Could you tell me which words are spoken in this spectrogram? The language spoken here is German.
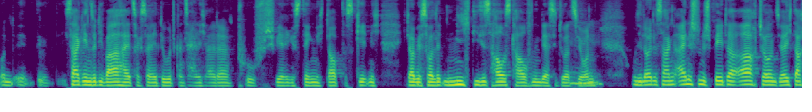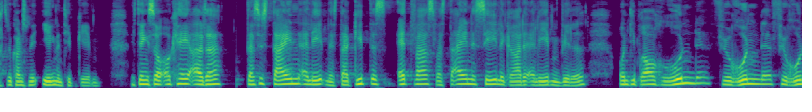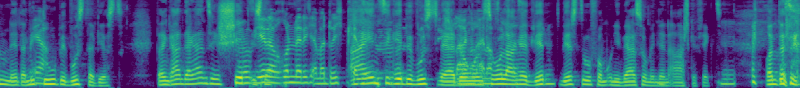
und äh, ich sage ihnen so die Wahrheit, sag so, hey Dude, ganz ehrlich, Alter, puh, schwieriges Ding. Ich glaube, das geht nicht. Ich glaube, ihr solltet nicht dieses Haus kaufen in der Situation. Mhm. Und die Leute sagen eine Stunde später, ach Jones, ja, ich dachte, du kannst mir irgendeinen Tipp geben. Ich denke so, okay, Alter, das ist dein Erlebnis. Da gibt es etwas, was deine Seele gerade erleben will. Und die braucht Runde für Runde für Runde, damit ja. du bewusster wirst. Dein, der ganze Shit ist jede Runde dich einmal durchkämpfen. Einzige Bewusstwerdung und so lange wird, wirst du vom Universum in den Arsch gefickt. Mhm. Und das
